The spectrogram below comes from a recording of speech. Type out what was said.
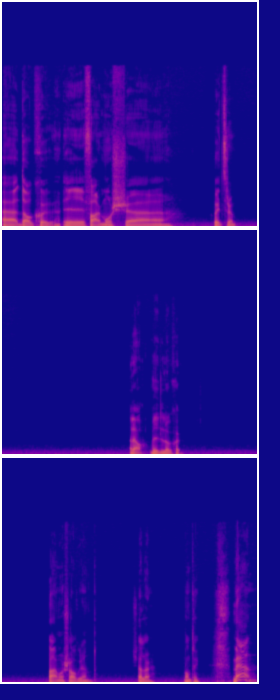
Eh, dag sju i farmors eh, skyddsrum. Eller ja, videolog sju. Farmors avgrund. Källare. Någonting. Men,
